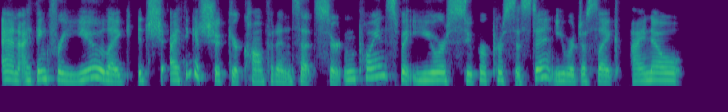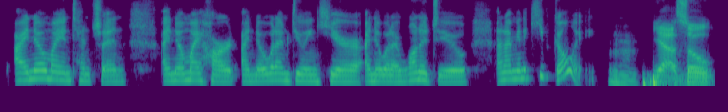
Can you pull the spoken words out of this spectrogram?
And I think for you, like it, sh- I think it shook your confidence at certain points, but you were super persistent. You were just like, I know I know my intention. I know my heart. I know what I'm doing here. I know what I want to do. And I'm going to keep going. Mm-hmm. Yeah. So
